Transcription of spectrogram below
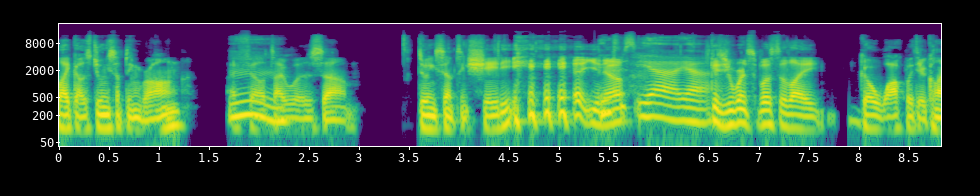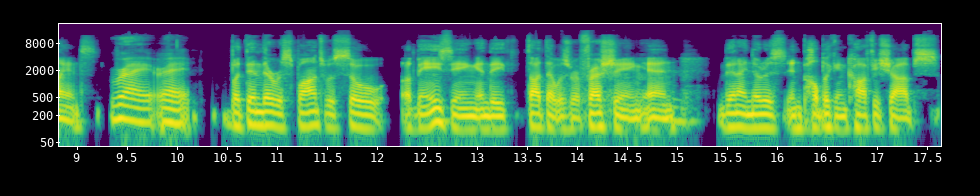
like I was doing something wrong. I felt I Mm. was um, doing something shady, you know, Yeah, yeah. because you weren't supposed to like go walk with your clients. Right, right. But then their response was so amazing and they thought that was refreshing. And Mm. then I noticed in public and coffee shops,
